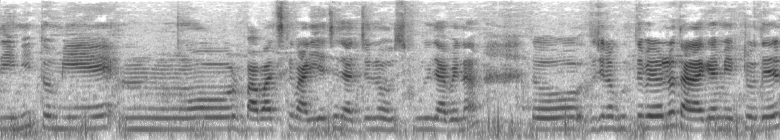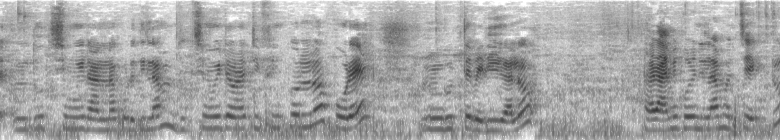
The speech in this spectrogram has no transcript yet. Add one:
দিইনি, তো মেয়ে ওর বাবা আজকে বাড়িয়েছে যার জন্য ও স্কুল যাবে না। তো দুজনে ঘুরতে বেরোলো, তার আগে আমি একটু ওদের দুধ সিমুই রান্না করে দিলাম। দুধ সিমুইটা ওরা টিফিন করল, করে ঘুরতে বেরিয়ে গেল। আর আমি করে নিলাম হচ্ছে একটু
